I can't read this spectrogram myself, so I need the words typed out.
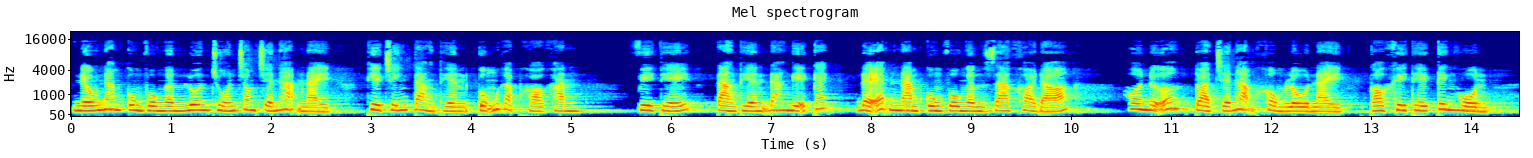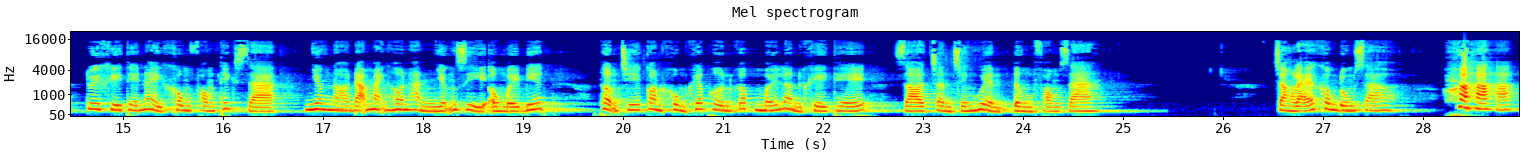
Nếu Nam Cung Vô Ngân luôn trốn trong chiến hạm này, thì chính Tàng Thiền cũng gặp khó khăn. Vì thế, Tàng Thiền đang nghĩ cách để ép Nam Cung Vô Ngân ra khỏi đó. Hơn nữa, tòa chiến hạm khổng lồ này có khí thế kinh hồn. Tuy khí thế này không phóng thích ra, nhưng nó đã mạnh hơn hẳn những gì ông ấy biết. Thậm chí còn khủng khiếp hơn gấp mấy lần khí thế do Trần Chính Huyền từng phóng ra. Chẳng lẽ không đúng sao? Ha ha ha!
